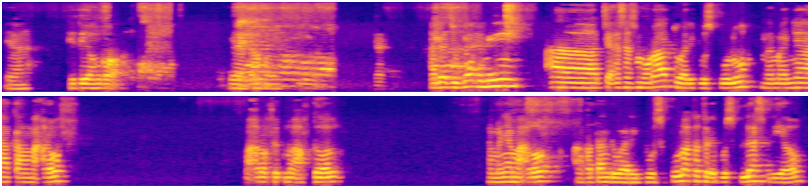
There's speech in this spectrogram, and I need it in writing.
Ya, di Tiongkok. Ya, Kang. Ada juga ini eh, CSS Mora 2010 namanya Kang Ma'ruf. Ma'ruf Ibnu Afdol. Namanya Ma'ruf angkatan 2010 atau 2011 beliau.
